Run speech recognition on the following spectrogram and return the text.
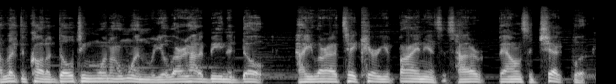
elective called Adulting One on One, where you learn how to be an adult, how you learn how to take care of your finances, how to balance a checkbook,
